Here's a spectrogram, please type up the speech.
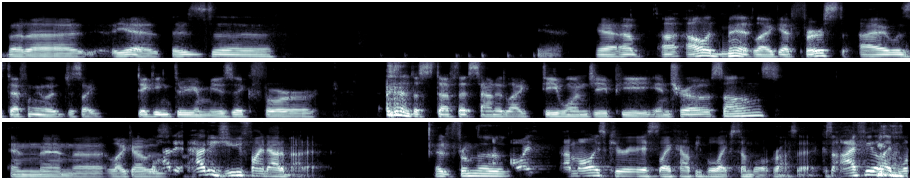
But uh, yeah, there's uh, Yeah, yeah. I, I- I'll admit, like at first, I was definitely just like digging through your music for the stuff that sounded like D1GP intro songs, and then uh, like I was How did, how did you find out about it? uh, from the I'm always curious, like how people like stumble across it, because I feel like one of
